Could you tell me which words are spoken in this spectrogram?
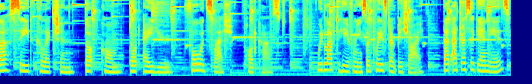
www.theseedcollection.com.au forward slash podcast. We'd love to hear from you, so please don't be shy. That address again is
